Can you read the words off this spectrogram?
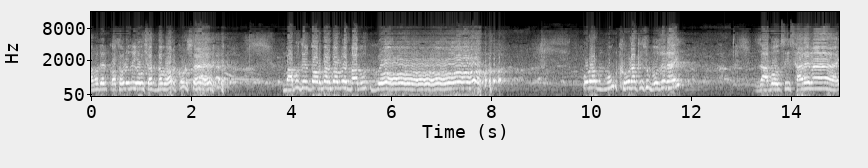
আমাদের কথা যদি ঔষধ ব্যবহার করছে। বাবুদের দরবার বলবে বাবুদ গো ওরা মূর্খ ওরা কিছু বোঝে নাই? যা বলছি ছাড়ে নাই।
